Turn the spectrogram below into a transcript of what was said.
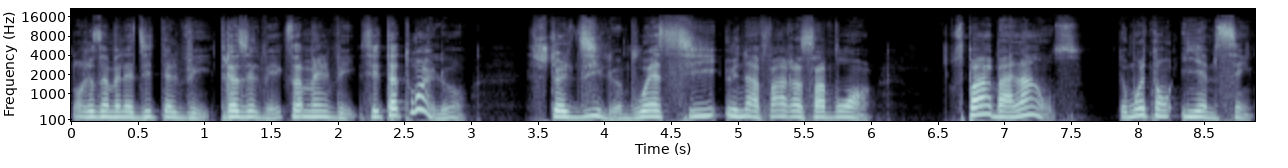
Ton risque de maladie est élevé, très élevé, extrêmement élevé. C'est à toi, là. Je te le dis, là, voici une affaire à savoir. C'est pas balance. Donne-moi ton IMC.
